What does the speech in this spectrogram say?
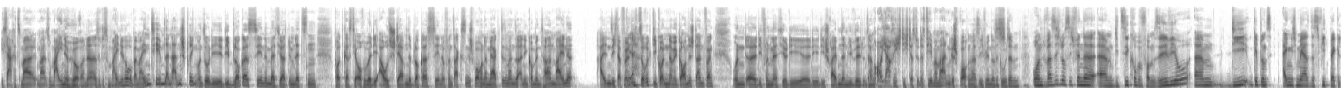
ich sage jetzt mal, mal so meine Hörer, ne? Also dass so meine Hörer bei meinen Themen dann anspringen und so die, die Blogger-Szene. Matthew hat im letzten Podcast ja auch über die aussterbende Blogger-Szene von Sachsen gesprochen. Da merkte man so an den Kommentaren, meine halten sich da völlig Ja. zurück, die konnten damit gar nicht anfangen. Und äh, die von Matthew, die, die, die schreiben dann wie wild und sagen, oh ja, richtig, dass du das Thema mal angesprochen hast. Ich finde das, Das gut. stimmt. Und was ich lustig finde, ähm, die Zielgruppe vom Silvio, ähm, die gibt uns eigentlich mehr das Feedback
